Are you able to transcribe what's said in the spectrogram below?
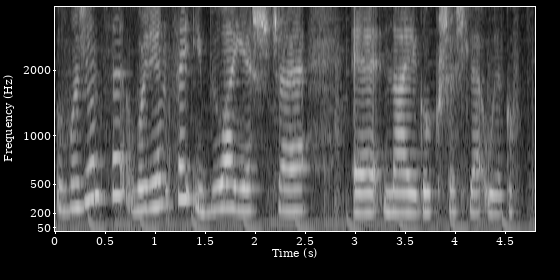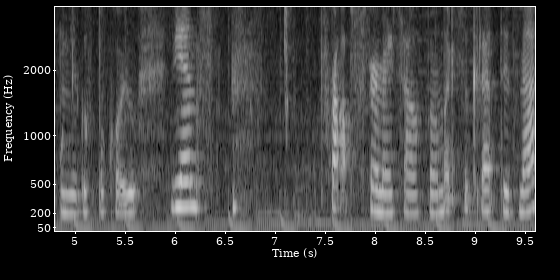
w łazience, w łazience i była jeszcze e, na jego krześle u, jego, u niego w pokoju, więc props for myself, byłam bardzo kreatywna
